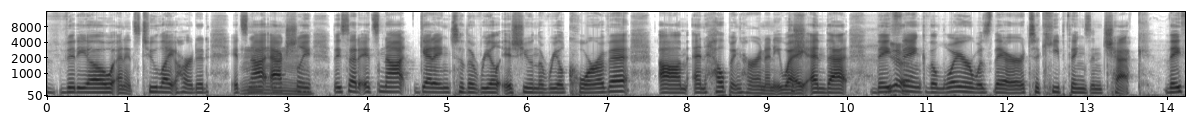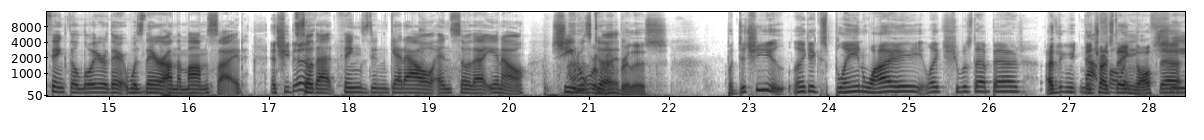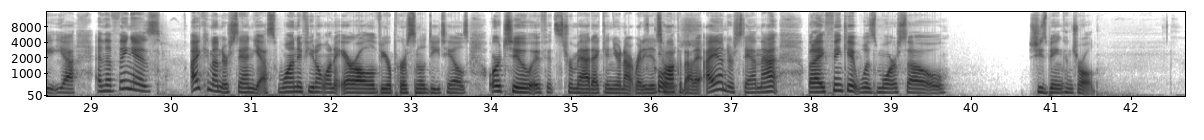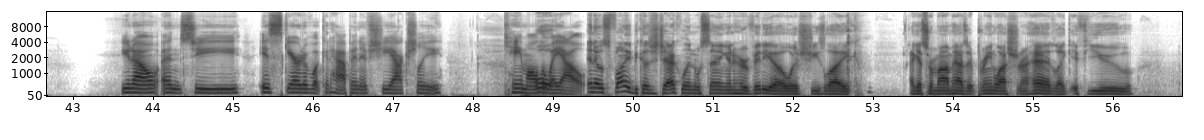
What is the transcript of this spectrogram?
video and it's too lighthearted. It's not actually they said it's not getting to the real issue and the real core of it um, and helping her in any way and that they Yeah. think the lawyer was there to keep things in check. They think the lawyer there was there on the mom's side And she did. so that things didn't get out and so that, you know, she I don't was good. remember this. But did she like explain why like she was that bad? I think we, they tried staying off that. She, yeah, and the thing is, I can understand. Yes, one, if you don't want to air all of your personal details, or two, if it's traumatic and you're not ready to talk about it. I understand that, but I think it was more so she's being controlled. You know, and she is scared of what could happen if she actually came all Well, the way out. And it was funny because Jaclyn was saying in her video where she's like, I guess her mom has it brainwashed in her head. Like if you,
